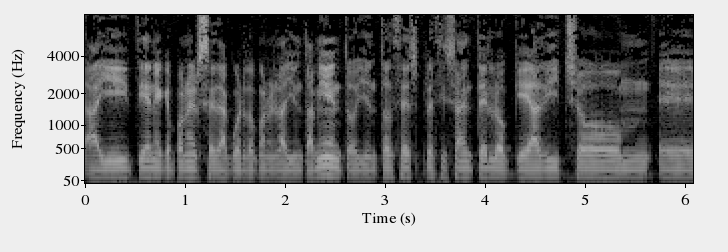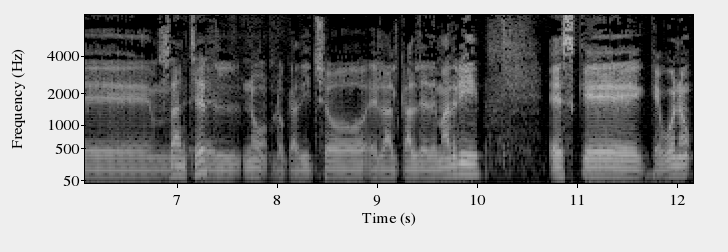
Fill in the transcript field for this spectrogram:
ahí tiene que ponerse de acuerdo con el ayuntamiento y entonces precisamente lo que ha dicho eh, Sánchez, no, lo que ha dicho el alcalde de Madrid es que, que, bueno,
